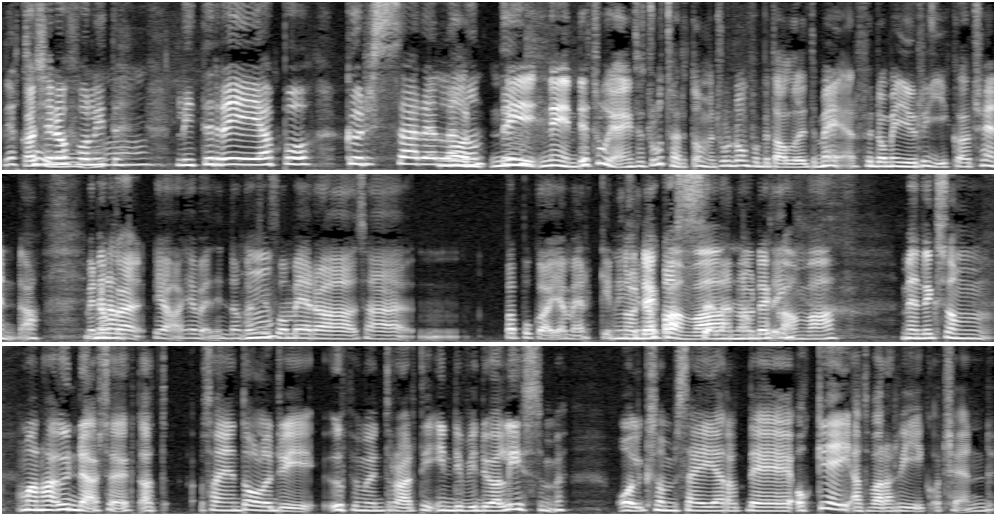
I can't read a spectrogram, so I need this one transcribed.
Jag Kanske de får lite- lite rea på kurser eller Nå, någonting. nej, nej, det tror jag inte. Jag tror tvärtom. Jag tror de får betala lite mer för de är ju rika och kända. Men, Men de att- kan, ja, jag vet inte, de kanske Mm. får mera så här papugajamärken i Nå, sina det kan pass vara. eller Nå, det någonting. kan vara. Men liksom man har undersökt att scientology uppmuntrar till individualism och liksom säger att det är okej att vara rik och känd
